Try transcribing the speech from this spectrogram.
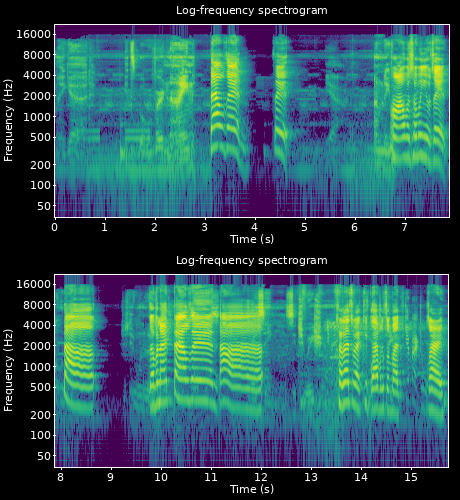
My god. It's over 9,000. Say it. Yeah. I'm leaving. Oh, I was hoping you would say it. Da. Just hit one of those Seven nine thousand. Situation. So that's why I keep laughing so much. Sorry.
